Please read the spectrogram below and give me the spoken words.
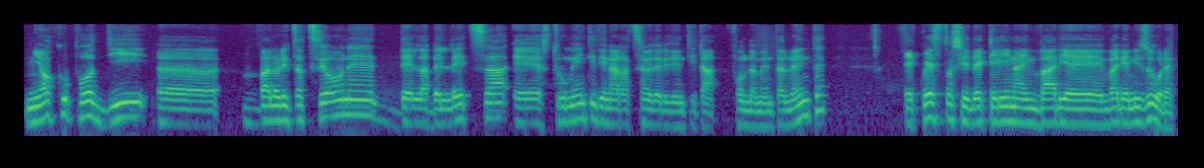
Mi occupo di eh, valorizzazione della bellezza e strumenti di narrazione dell'identità, fondamentalmente, e questo si declina in varie, in varie misure.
